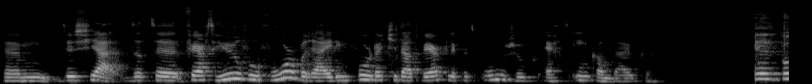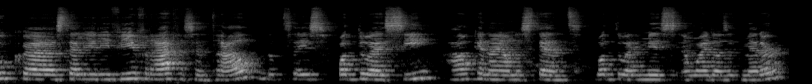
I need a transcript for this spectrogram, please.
Um, dus ja, dat uh, vergt heel veel voorbereiding voordat je daadwerkelijk het onderzoek echt in kan duiken. In het boek uh, stellen jullie vier vragen centraal. Dat is: What do I see? How can I understand? What do I miss? And why does it matter?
